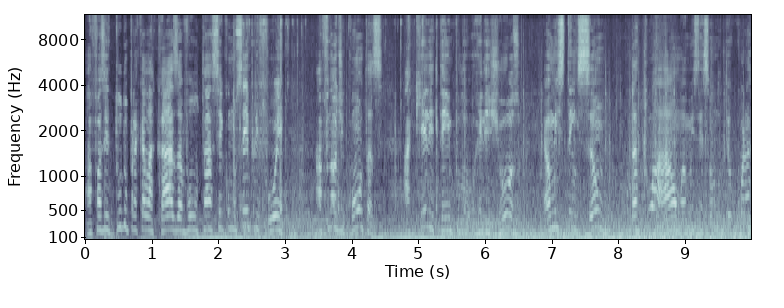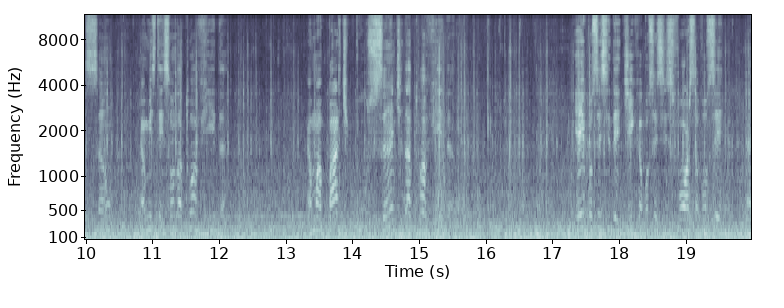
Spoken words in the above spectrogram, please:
a fazer tudo para aquela casa voltar a ser como sempre foi. Afinal de contas, aquele templo religioso é uma extensão da tua alma, é uma extensão do teu coração, é uma extensão da tua vida. É uma parte pulsante da tua vida. E aí você se dedica, você se esforça, você é,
